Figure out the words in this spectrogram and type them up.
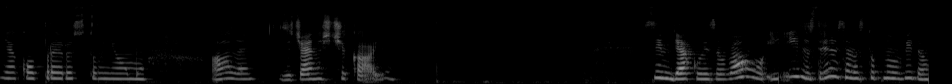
ніякого приросту в ньому. Але, звичайно ж, чекаю. Всім дякую за увагу і, зустрінемося в наступному відео.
